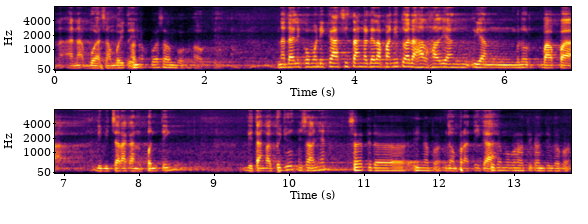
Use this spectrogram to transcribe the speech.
anak, anak buah Sambo itu? Ya? Anak buah Sambo. Oke. Nah dari komunikasi tanggal 8 itu ada hal-hal yang yang menurut Bapak dibicarakan penting di tanggal 7 misalnya? Saya tidak ingat Pak. Enggak memperhatikan? Tidak memperhatikan juga Pak.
